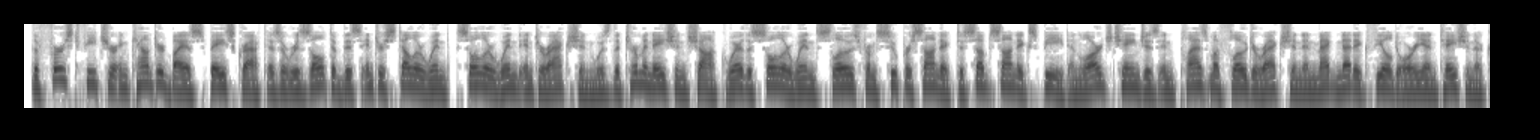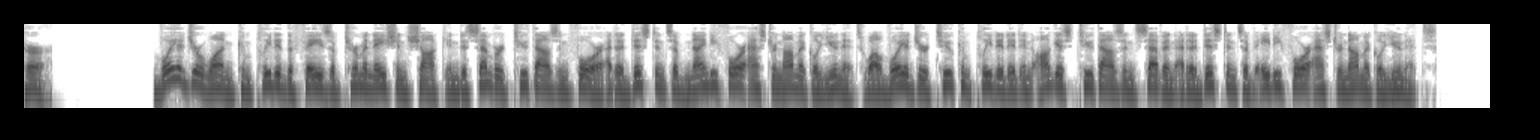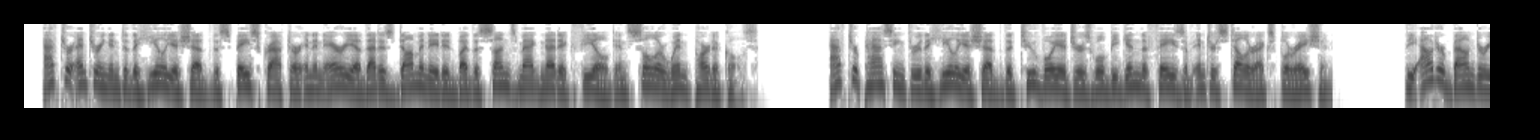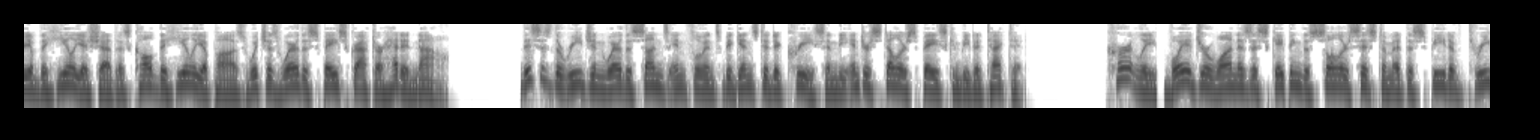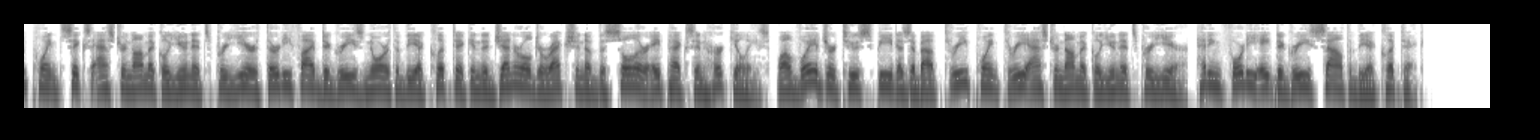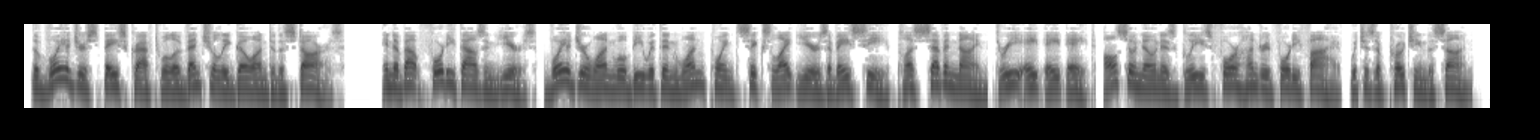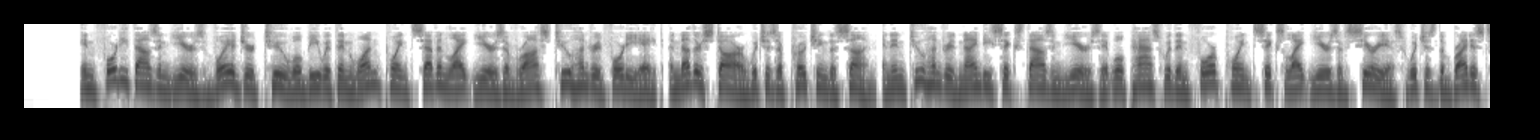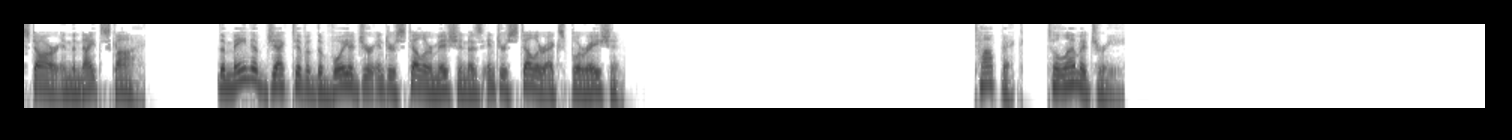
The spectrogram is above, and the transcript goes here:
The first feature encountered by a spacecraft as a result of this interstellar wind-solar wind interaction was the termination shock where the solar wind slows from supersonic to subsonic speed and large changes in plasma flow direction and magnetic field orientation occur. Voyager 1 completed the phase of termination shock in December 2004 at a distance of 94 astronomical units while Voyager 2 completed it in August 2007 at a distance of 84 astronomical units. After entering into the heliosheath the spacecraft are in an area that is dominated by the Sun's magnetic field and solar wind particles. After passing through the heliosheath the two Voyagers will begin the phase of interstellar exploration. The outer boundary of the heliosheath is called the heliopause which is where the spacecraft are headed now. This is the region where the Sun's influence begins to decrease and the interstellar space can be detected. Currently, Voyager 1 is escaping the Solar System at the speed of 3.6 astronomical units per year 35 degrees north of the ecliptic in the general direction of the solar apex in Hercules, while Voyager 2's speed is about 3.3 astronomical units per year, heading 48 degrees south of the ecliptic. The Voyager spacecraft will eventually go on to the stars. In about 40,000 years, Voyager 1 will be within 1.6 light-years of AC plus 79 also known as Gliese 445, which is approaching the Sun. In 40,000 years Voyager 2 will be within 1.7 light-years of Ross 248 another star which is approaching the Sun and in 296,000 years it will pass within 4.6 light-years of Sirius which is the brightest star in the night sky. The main objective of the Voyager interstellar mission is interstellar exploration. Telemetry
